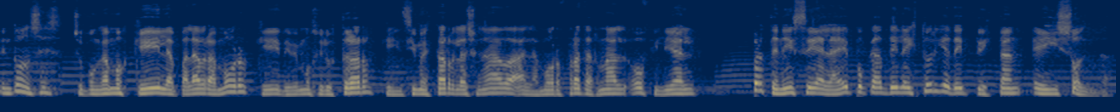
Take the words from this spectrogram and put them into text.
Entonces, supongamos que la palabra amor que debemos ilustrar, que encima está relacionada al amor fraternal o filial, pertenece a la época de la historia de Tristán e Isolda.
